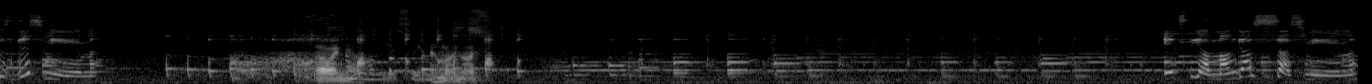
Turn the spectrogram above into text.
What is this meme? Oh, I know. Obviously. Among Us. It's the Among Us sus meme.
